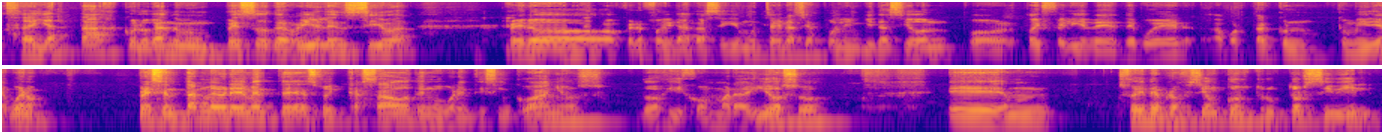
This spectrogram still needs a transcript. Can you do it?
o sea, ya estás colocándome un peso terrible encima pero, pero fue grato. Así que muchas gracias por la invitación. Por, estoy feliz de, de poder aportar con, con, mi idea. Bueno, presentarme brevemente. Soy casado, tengo 45 años, dos hijos maravillosos. Eh, soy de profesión constructor civil,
